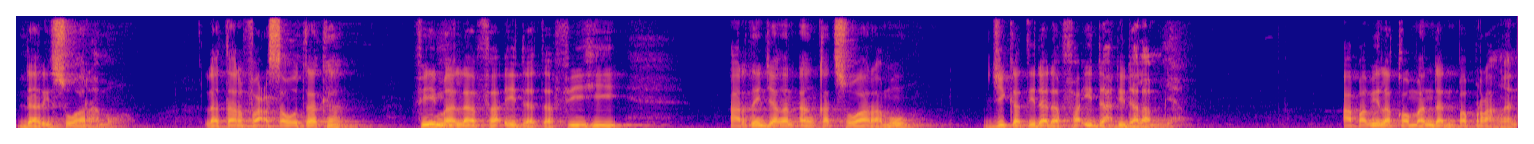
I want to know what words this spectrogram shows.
dari suaramu. La tarfa' sautaka fima la faidata fihi. Artinya jangan angkat suaramu jika tidak ada faidah di dalamnya. Apabila komandan peperangan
